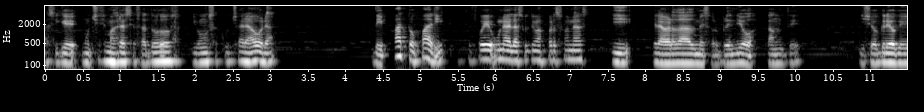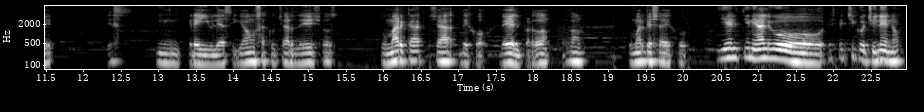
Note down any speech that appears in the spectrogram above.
Así que muchísimas gracias a todos y vamos a escuchar ahora de Pato Parik. Este fue una de las últimas personas y que la verdad me sorprendió bastante y yo creo que es increíble, así que vamos a escuchar de ellos. Su marca ya dejó, de él, perdón, perdón. Su marca ya dejó. Y él tiene algo, este chico chileno,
